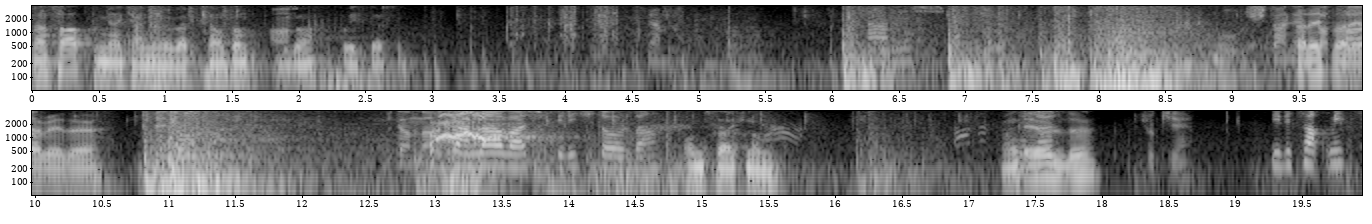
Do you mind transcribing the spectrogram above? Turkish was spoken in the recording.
Ben sağ attım ya kendime belki. Sen oradan Aa. burada wait dersin. Bilmiyorum. A1. Oo 3 tane Taret satsa. var ya B'de. Bir tane daha. Bir tane daha var. Bridge de orada. Oğlum bir sakin olun. E Nice. öldü. Çok iyi. Biri top mid.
